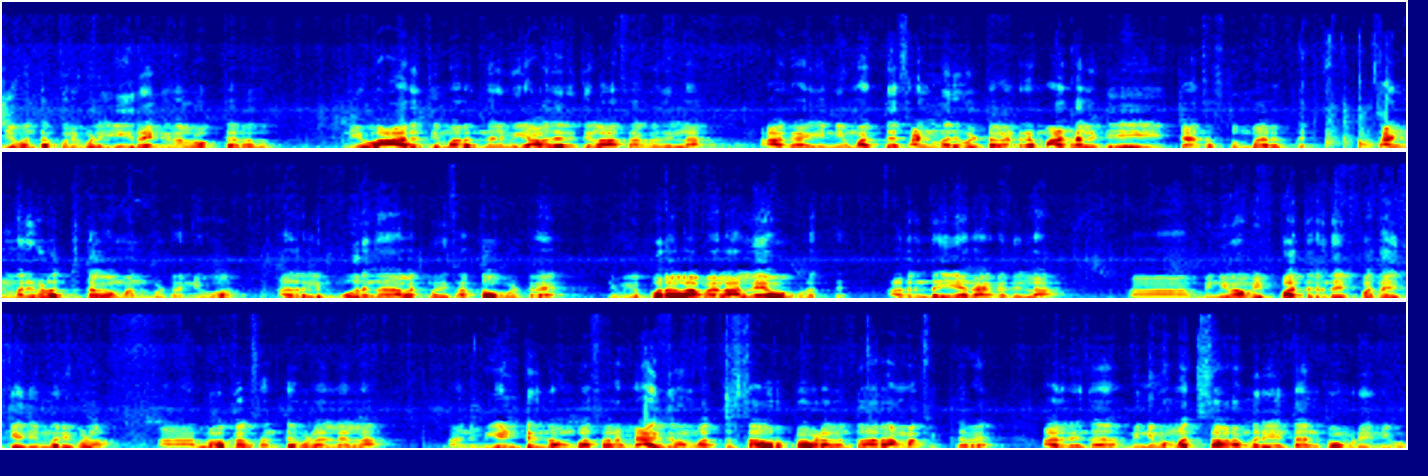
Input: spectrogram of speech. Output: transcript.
ಜೀವಂತ ಕುರಿಗಳು ಈ ರೇಟಿನಲ್ಲಿ ಹೋಗ್ತಾ ಇರೋದು. ನೀವು ಆ ರೀತಿ ಮಾರೋದ್ರಿಂದ ನಿಮ್ಗೆ ಯಾವುದೇ ರೀತಿ ಲಾಸ್ ಆಗೋದಿಲ್ಲ. ಹಾಗಾಗಿ ನೀವು ಮತ್ತೆ ಸಣ್ಣ ಮರಿಗಳು ತಗೊಂಡ್ರೆ ಮಾರ್ಟಾಲಿಟಿ ಚಾನ್ಸಸ್ ತುಂಬಾ ಇರುತ್ತೆ. ಸಣ್ಣ ಮರಿಗಳು ಹತ್ತು ತಗೊಂಬಂದ್ಬಿಟ್ರೆ ನೀವು ಅದರಲ್ಲಿ ಮೂರಿಂದ ನಾಲ್ಕು ಮರಿ ಸತ್ತೋಗ್ಬಿಟ್ರೆ ನಿಮಗೆ ಬರೋ ಲಾಭ ಎಲ್ಲ ಅಲ್ಲೇ ಹೋಗ್ಬಿಡುತ್ತೆ. ಅದರಿಂದ ಏನಾಗೋದಿಲ್ಲ. ಮಿನಿಮಮ್ ಇಪ್ಪತ್ತರಿಂದ ಇಪ್ಪತ್ತೈದು ಕೆ ಜಿ ಮರಿಗಳು ಲೋಕಲ್ ಸಂತೆಗಳಲ್ಲೆಲ್ಲ ನಿಮ್ಗೆ ಎಂಟರಿಂದ ಒಂಬತ್ತು ಸಾವಿರ ಮ್ಯಾಕ್ಸಿಮಮ್ ಹತ್ತು ಸಾವಿರ ರೂಪಾಯಿ ಒಳಗಂತೂ ಆರಾಮಾಗಿ ಸಿಗ್ತವೆ. ಅದರಿಂದ ಮಿನಿಮಮ್ ಹತ್ತು ಸಾವಿರ ಮರಿ ಅಂತ ಅನ್ಕೊಂಬಿಡಿ ನೀವು.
